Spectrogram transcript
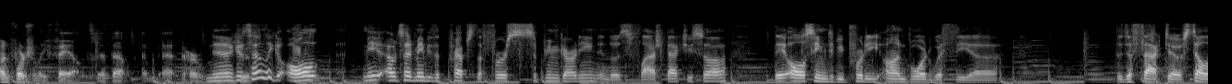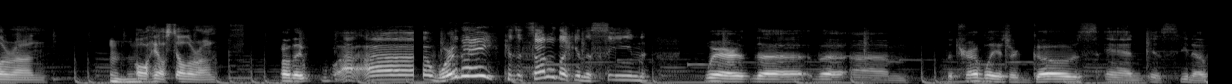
unfortunately failed at that at her. you know, Yeah, she because it sounded like all, maybe outside maybe the perhaps the first Supreme Guardian in those flashbacks you saw, they all seem to be pretty on board with the uh, the de facto Stellaron. All hail Stellaron. Oh, they uh, were they? Because it sounded like in the scene where the the um, the Trailblazer goes and is you know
